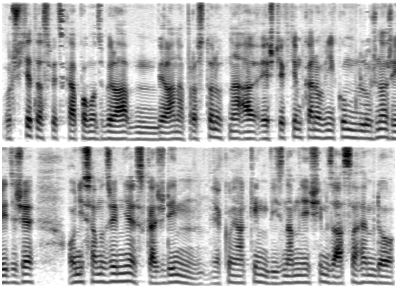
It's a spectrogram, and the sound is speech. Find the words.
Určitě ta světská pomoc byla, byla naprosto nutná a ještě k těm kanovníkům dlužno říct, že oni samozřejmě s každým jako nějakým významnějším zásahem do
